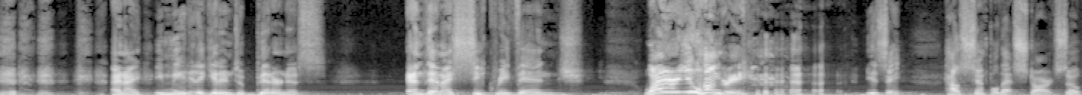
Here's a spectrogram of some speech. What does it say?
and I immediately get into bitterness. And then I seek revenge. Why are you hungry? you see how simple that starts. So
